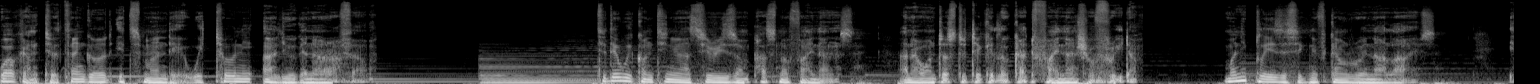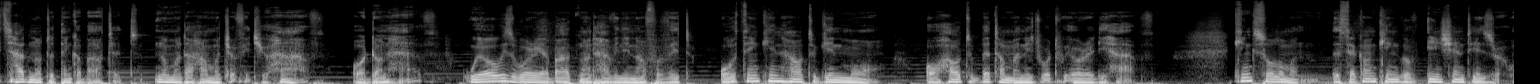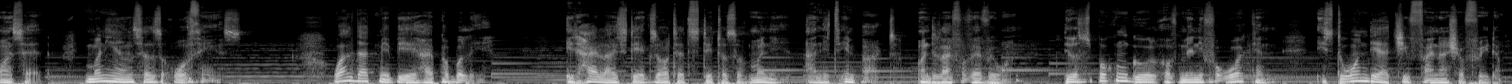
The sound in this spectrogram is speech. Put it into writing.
Welcome to Thank God It's Monday with Tony Aliuganarafel. Today we continue our series on personal finance, and I want us to take a look at financial freedom. Money plays a significant role in our lives. It's hard not to think about it, no matter how much of it you have or don't have. We always worry about not having enough of it or thinking how to gain more or how to better manage what we already have. King Solomon, the second king of ancient Israel, once said, Money answers all things. While that may be a hyperbole, it highlights the exalted status of money and its impact on the life of everyone. The unspoken goal of many for working is to one day achieve financial freedom.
